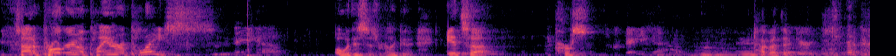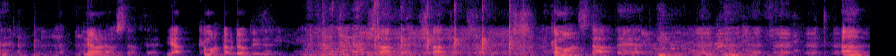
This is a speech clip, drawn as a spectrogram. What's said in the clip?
it's not a program, a plan, or a place. There you go. Oh, this is really good. It's a person. There you go. How about that, Gary? no, no, stop that. Yeah, come on. No, don't do that. Stop that. Stop that. Stop that. Come on, stop that. Um,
